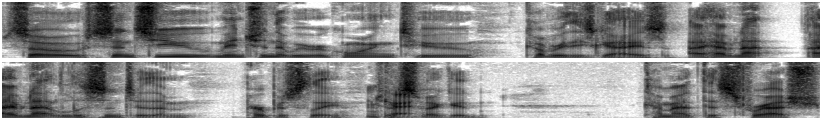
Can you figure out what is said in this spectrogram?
so since you mentioned that we were going to cover these guys, I have not I have not listened to them purposely just Okay. so I could come at this fresh.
